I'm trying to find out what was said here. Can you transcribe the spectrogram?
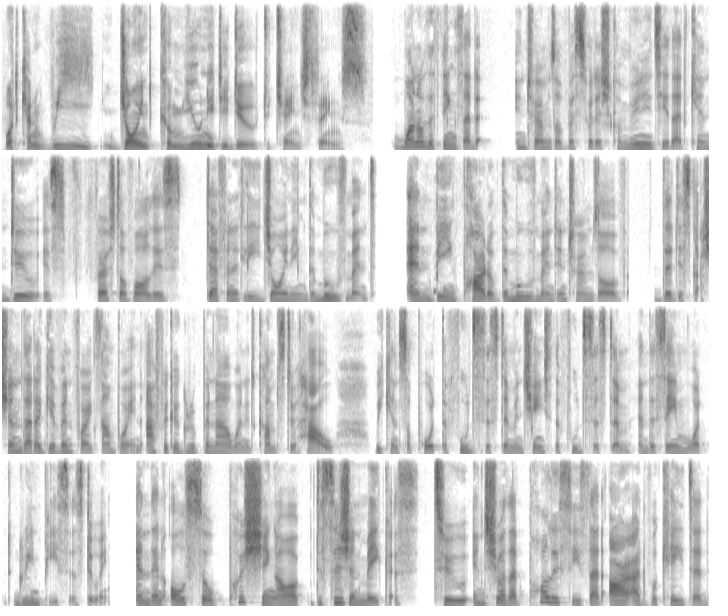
What can we joint community do to change things? One of the things that in terms of a swedish community that can do is first of all is definitely joining the movement and being part of the movement in terms of the discussion that are given, for example, in Africa Group now when it comes to how we can support the food system and change the food system, and the same what Greenpeace is doing. And then also pushing our decision makers to ensure that policies that are advocated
